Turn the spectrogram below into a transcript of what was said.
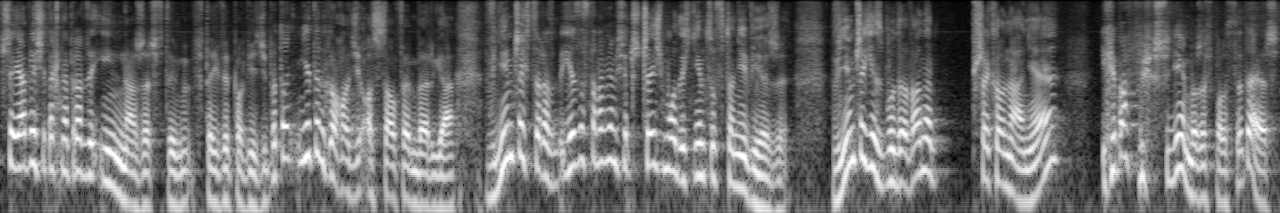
przejawia się tak naprawdę inna rzecz w, tym, w tej wypowiedzi, bo to nie tylko chodzi o Stauffenberga. W Niemczech coraz... Ja zastanawiam się, czy część młodych Niemców w to nie wierzy. W Niemczech jest budowane przekonanie, i chyba już nie wiem, może w Polsce też,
